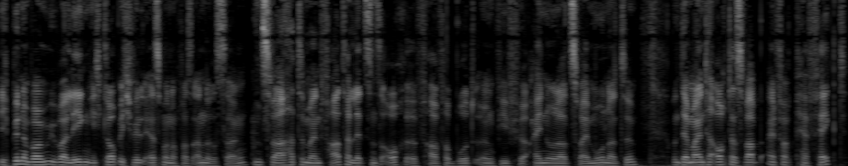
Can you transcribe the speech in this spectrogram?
Ich bin aber im Überlegen, ich glaube, ich will erstmal noch was anderes sagen. Und zwar hatte mein Vater letztens auch äh, Fahrverbot irgendwie für ein oder zwei Monate. Und der meinte auch, das war einfach perfekt.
